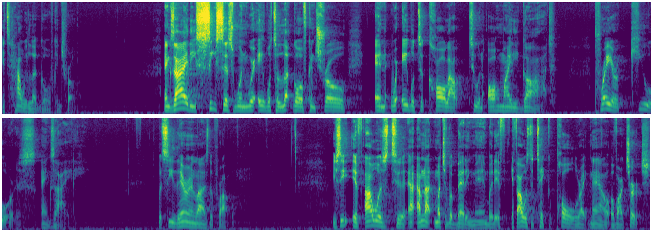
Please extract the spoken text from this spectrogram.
it's how we let go of control. Anxiety ceases when we're able to let go of control and we're able to call out to an almighty God Prayer cures anxiety. But see, therein lies the problem. You see, if I was to, I'm not much of a betting man, but if, if I was to take a poll right now of our church,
